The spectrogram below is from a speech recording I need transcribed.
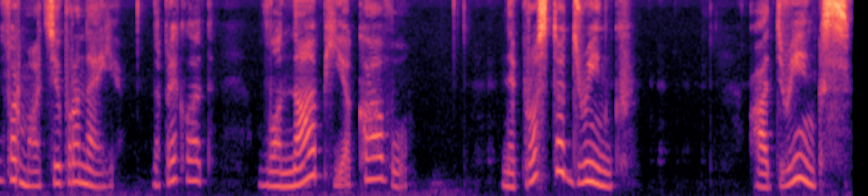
інформацію про неї. Наприклад, вона п'є каву. Не просто drink, а drinks.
